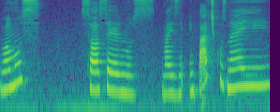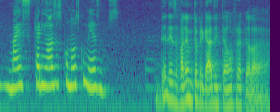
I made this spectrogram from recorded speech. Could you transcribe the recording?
vamos só sermos mais empáticos, né, e mais carinhosos conosco mesmos. Beleza, valeu, muito obrigado então, Fra, pela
